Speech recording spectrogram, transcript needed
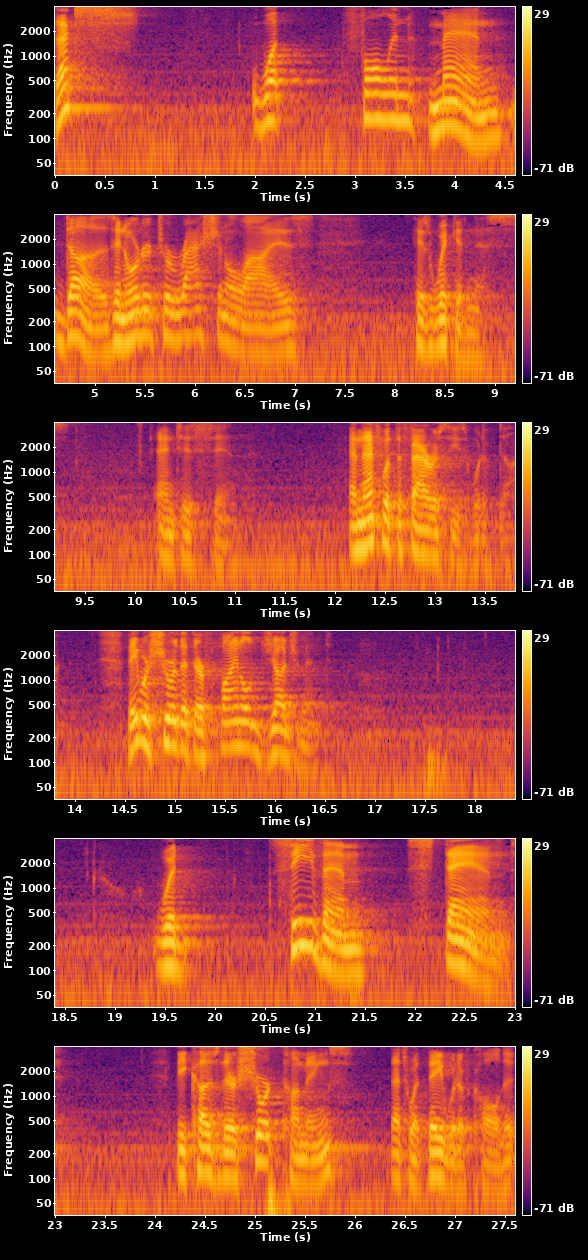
That's what fallen man does in order to rationalize his wickedness and his sin. And that's what the Pharisees would have done. They were sure that their final judgment would see them stand because their shortcomings, that's what they would have called it,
